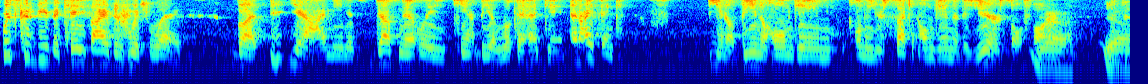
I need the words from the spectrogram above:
which could be the case either which way. But yeah, I mean, it's definitely can't be a look ahead game, and I think you know, being a home game, only your second home game of the year so far. Yeah. Yeah.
